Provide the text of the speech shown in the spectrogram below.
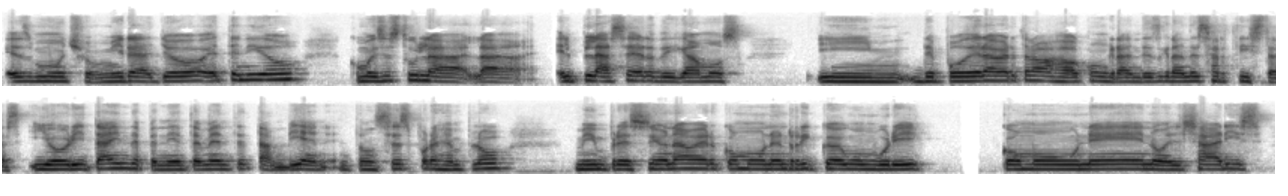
Es mucho. Mira, yo he tenido, como dices tú, la, el placer, digamos, y de poder haber trabajado con grandes, grandes artistas y ahorita independientemente también. Entonces, por ejemplo, me impresiona ver cómo un Enrico de Bumburi, como un Noel Charis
